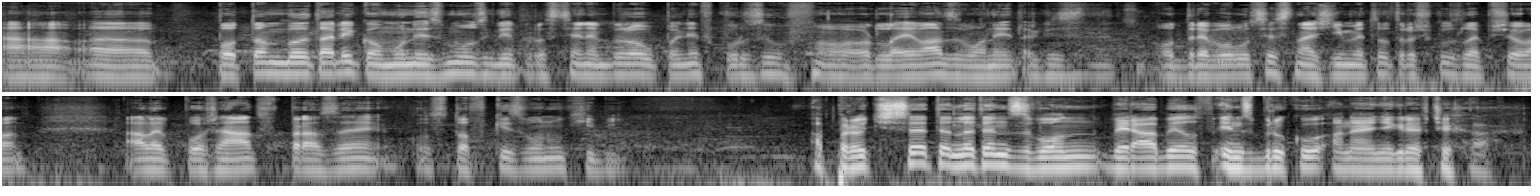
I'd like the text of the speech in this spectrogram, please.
A e, potom byl tady komunismus, kdy prostě nebylo úplně v kurzu odlévat zvony, takže se od revoluce snažíme to trošku zlepšovat, ale pořád v Praze stovky zvonů chybí. A proč se tenhle ten zvon vyráběl v Innsbrucku a ne někde v Čechách?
